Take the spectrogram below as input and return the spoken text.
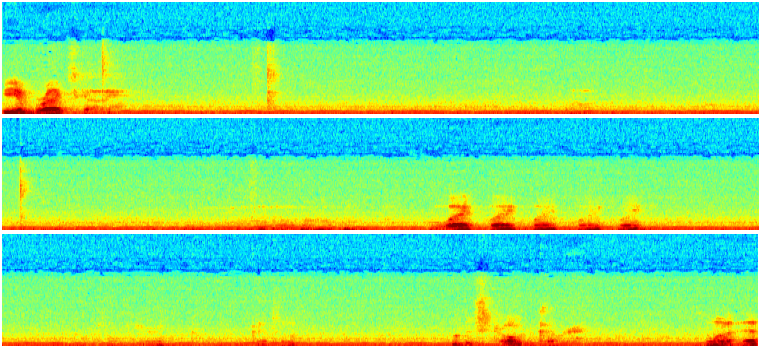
be a bright sky. White, white, white, white, white. Here. Got some a little bit stronger color. I want to add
